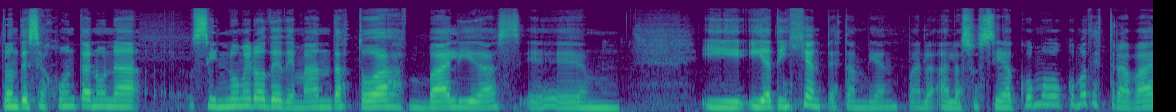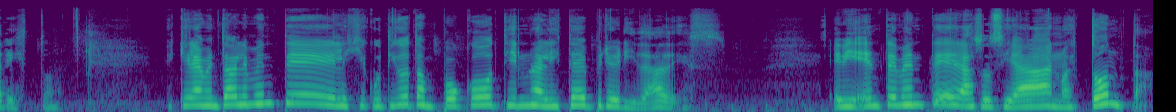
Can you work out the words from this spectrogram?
donde se juntan una sinnúmero de demandas, todas válidas y, y atingentes también para a la sociedad. ¿Cómo, ¿Cómo destrabar esto? Es que lamentablemente el Ejecutivo tampoco tiene una lista de prioridades. Evidentemente la sociedad no es tonta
